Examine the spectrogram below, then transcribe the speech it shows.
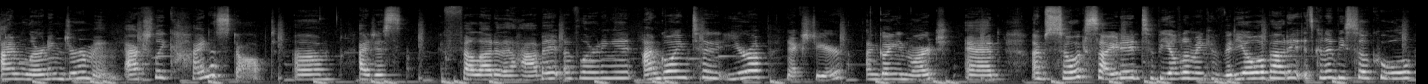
I'm learning German. Actually kind of stopped. Um, I just fell out of the habit of learning it. I'm going to Europe next year. I'm going in March and I'm so excited to be able to make a video about it. It's gonna be so cool.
